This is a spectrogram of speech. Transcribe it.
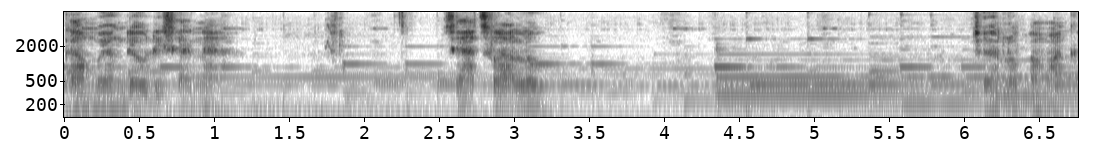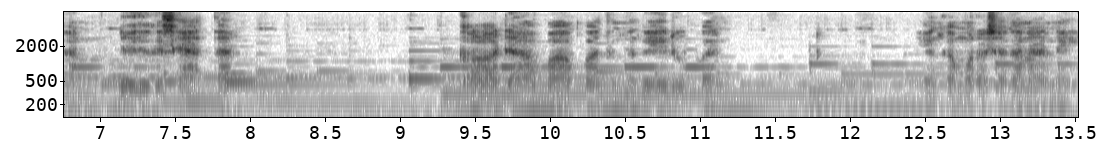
Kamu yang jauh di sana, sehat selalu. Jangan lupa makan, jaga kesehatan. Kalau ada apa-apa tentang kehidupan yang kamu rasakan aneh,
